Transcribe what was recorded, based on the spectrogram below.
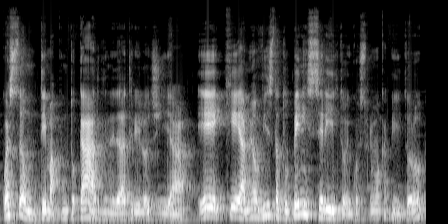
Questo è un tema appunto cardine della trilogia e che a mio avviso è stato ben inserito in questo primo capitolo,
